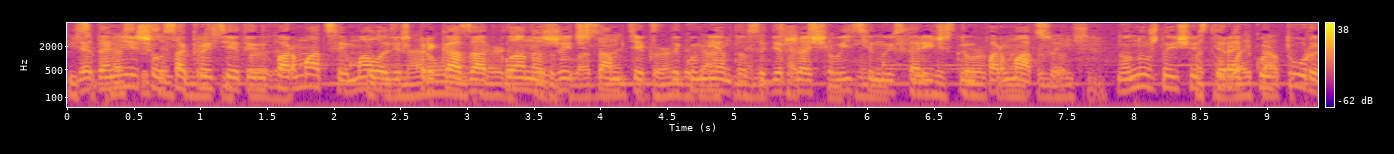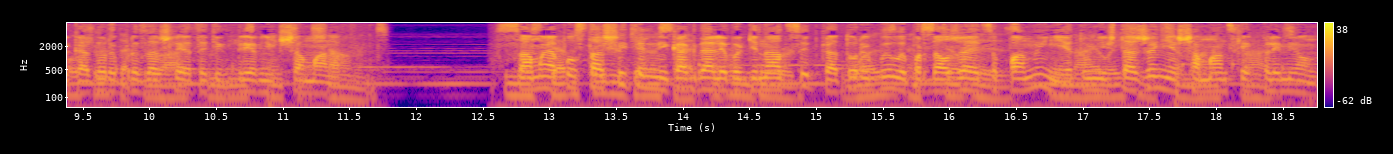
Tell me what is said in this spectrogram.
Для дальнейшего сокрытия этой информации мало лишь приказа от клана сжечь сам текст документа, содержащего истинную историческую информацию, но нужно еще стирать культуры, которые произошли от этих древних шаманов. Самый опустошительный когда-либо геноцид, который был и продолжается поныне, это уничтожение шаманских племен.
